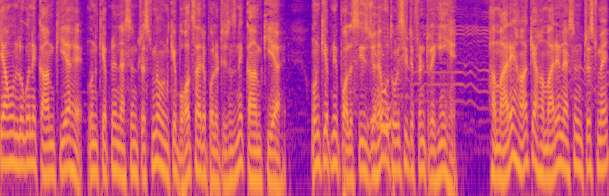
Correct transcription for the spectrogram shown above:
क्या उन लोगों ने काम किया है? उनके अपने नेशनल इंटरेस्ट में उनके बहुत सारे पॉलिटिशियंस ने काम किया है। उनकी अपनी पॉलिसीज़ जो है वो थोड़ी सी डिफरेंट रही हैं। हमारे यहाँ क्या हमारे नेशनल इंटरेस्ट में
